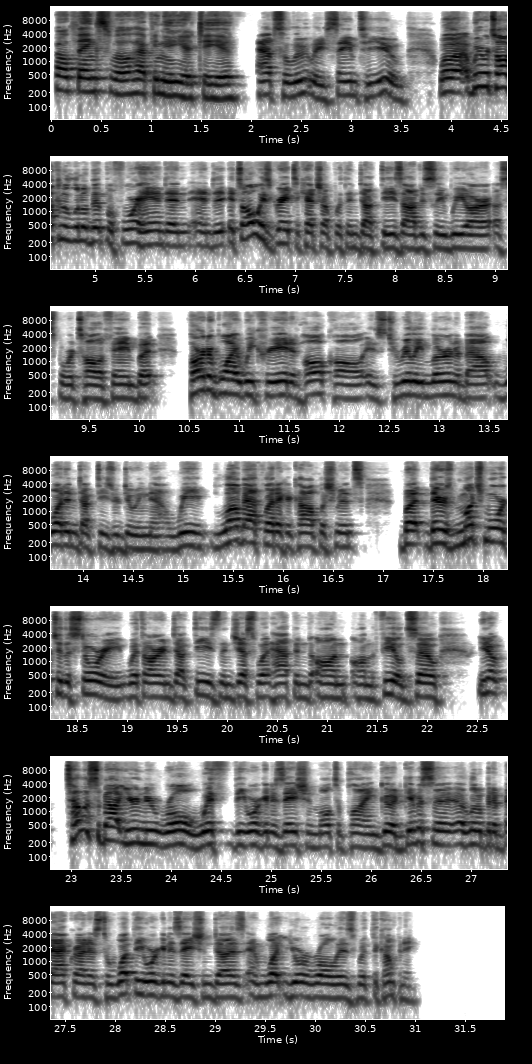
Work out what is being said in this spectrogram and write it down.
Well, thanks, Will. Happy New Year to you. Absolutely. Same to you. Well, uh, we were talking a little bit beforehand, and, and it's always great to catch up with inductees. Obviously, we are a Sports Hall of Fame, but part of why we created Hall Call is to really learn about what inductees are doing now. We love athletic accomplishments, but there's much more to the story with our inductees than just what happened on, on the field. So you know, tell us about your new role with the organization Multiplying Good. Give us a, a, little bit of background as to what the organization does and what your role is with the company.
